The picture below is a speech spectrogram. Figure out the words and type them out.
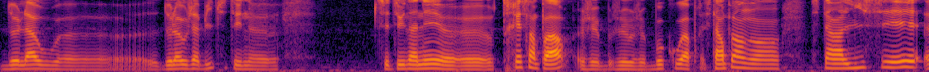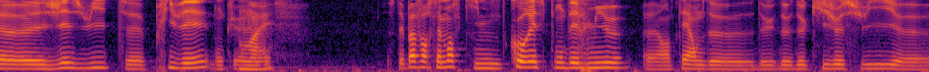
de là où, euh, de là où j'habite. C'était une, c'était une année euh, très sympa. J'ai beaucoup appris. C'était un peu un, un- c'était un lycée euh, jésuite euh, privé, donc euh, Ouais. c'était pas forcément ce qui me correspondait le mieux euh, en termes de, de, de- de qui je suis, euh,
